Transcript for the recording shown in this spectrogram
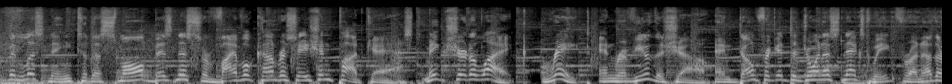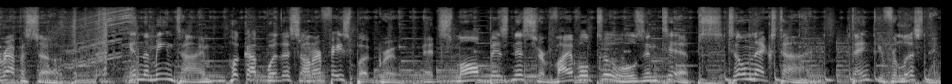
You've been listening to the Small Business Survival Conversation podcast. Make sure to like, rate, and review the show. And don't forget to join us next week for another episode. In the meantime, hook up with us on our Facebook group at Small Business Survival Tools and Tips. Till next time, thank you for listening.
